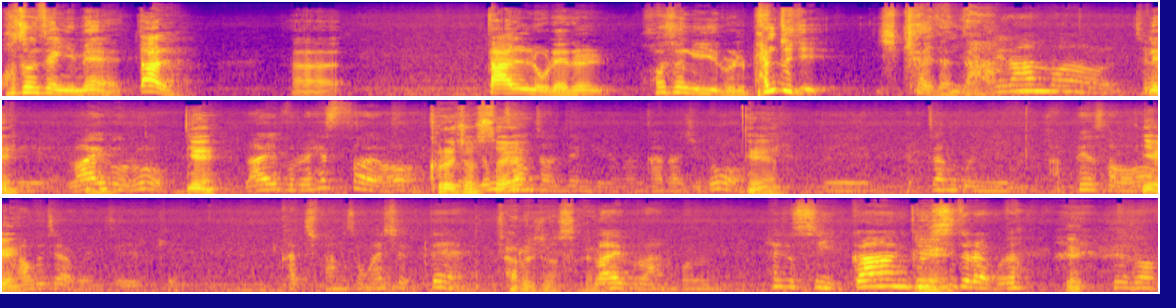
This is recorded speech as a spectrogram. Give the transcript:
허 선생님의 딸, 어, 딸 노래를 허성이 노래를 반드시 시켜야 된다. 제가 한번 저기 네. 라이브로 예, 라이브를 했어요. 그러셨어요? 그 용산 전쟁 기념관 가가지고 예, 우리 백장군님 앞에서 예. 아버지하고 이제 이렇게 같이 방송하실 때 잘하셨어요. 라이브로 한번 해줄 수 있까 그러시더라고요. 예. 그래서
